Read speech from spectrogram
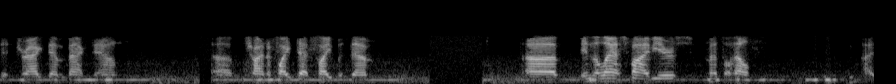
that drag them back down. Uh, trying to fight that fight with them. Uh, in the last five years, mental health. I,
